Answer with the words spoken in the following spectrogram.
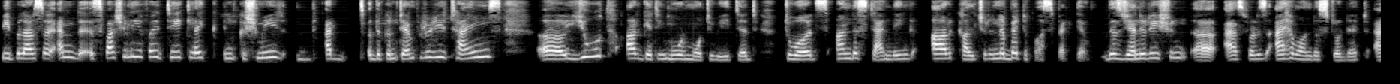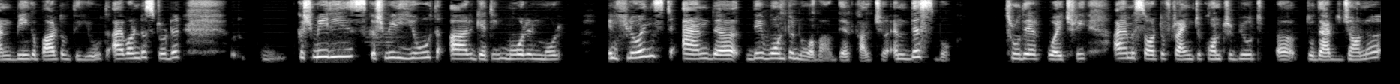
People are so, and especially if I take like in Kashmir at the contemporary times, uh, youth are getting more motivated towards understanding our culture in a better perspective. This generation, uh, as far as I have understood it, and being a part of the youth, I've understood it. Kashmiris, Kashmiri youth are getting more and more influenced and uh, they want to know about their culture. And this book, through their poetry, I am sort of trying to contribute uh, to that genre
